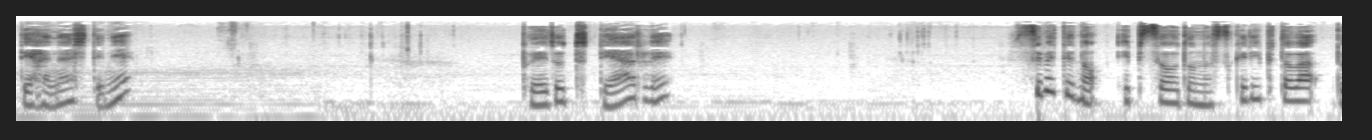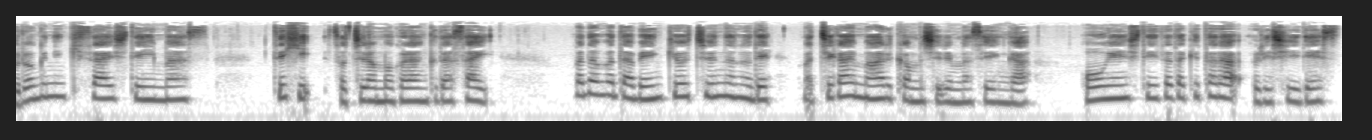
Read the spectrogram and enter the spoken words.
で話してね。Puedo tutearle? すべてのエピソードのスクリプトはブログに記載しています。ぜひそちらもご覧ください。まだまだ勉強中なので間違いもあるかもしれませんが、応援していただけたら嬉しいです。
